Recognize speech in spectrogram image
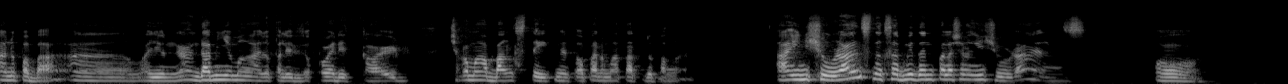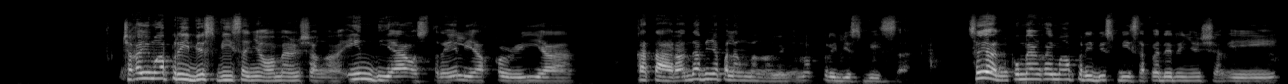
Ano pa ba? Um, ayun nga, ang dami yung mga ano pala dito, credit card, tsaka mga bank statement, o para mga tatlo pa nga. Ah, insurance, nagsubmit din pala siya ng insurance. Oh. Tsaka yung mga previous visa niya, oh, meron siyang uh, India, Australia, Korea, Qatar. Ang dami niya palang mga ganyan, mga previous visa. So yun, kung meron kayong mga previous visa, pwede rin yun siyang i-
